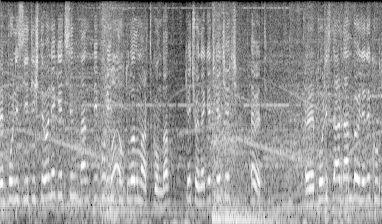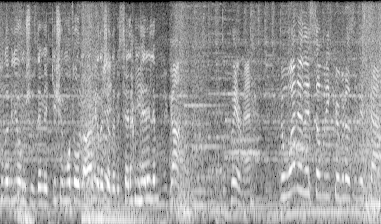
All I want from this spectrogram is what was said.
ve polis yetişti öne geçsin. Ben bir vurayım kurtulalım artık ondan. Geç öne geç geç geç. Evet. Ee, polislerden böyle de kurtulabiliyormuşuz demek ki. Şu motorlu arkadaşa da bir selam verelim. They're gone. We're clear, man. No wonder there's so many criminals in this town.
